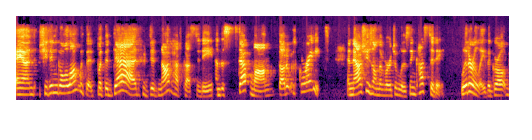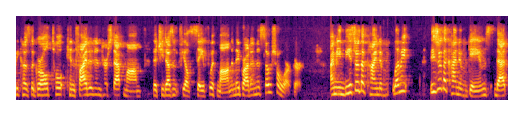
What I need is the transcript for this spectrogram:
And she didn't go along with it. But the dad, who did not have custody, and the stepmom thought it was great. And now she's on the verge of losing custody. Literally, the girl, because the girl told, confided in her stepmom that she doesn't feel safe with mom, and they brought in a social worker. I mean, these are the kind of, let me, these are the kind of games that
